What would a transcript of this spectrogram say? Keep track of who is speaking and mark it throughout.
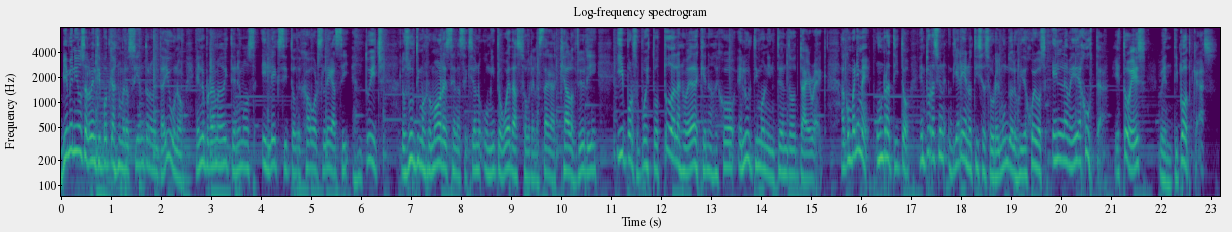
Speaker 1: Bienvenidos al 20 Podcast número 191. En el programa de hoy tenemos el éxito de Hogwarts Legacy en Twitch, los últimos rumores en la sección Umito Ueda sobre la saga Call of Duty y por supuesto todas las novedades que nos dejó el último Nintendo Direct. Acompáñame un ratito en tu ración diaria de noticias sobre el mundo de los videojuegos en la medida justa. Esto es 20 Podcast.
